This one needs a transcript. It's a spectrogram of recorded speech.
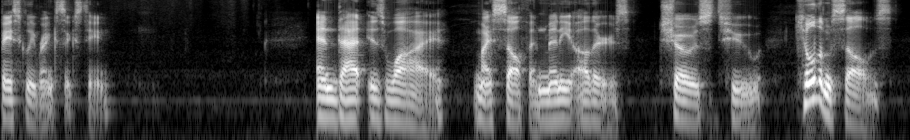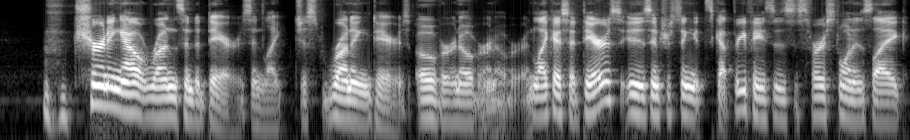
basically rank 16. And that is why myself and many others chose to kill themselves churning out runs into dares and like just running dares over and over and over. And like I said, dares is interesting. It's got three phases. This first one is like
